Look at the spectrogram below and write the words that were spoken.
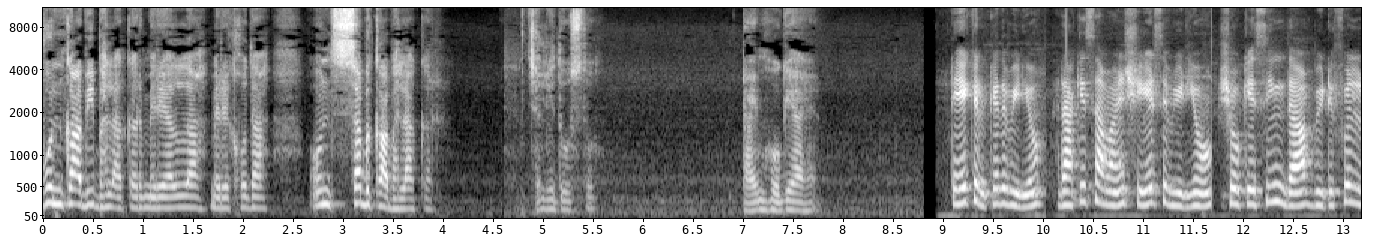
उनका भी भला कर मेरे अल्लाह, मेरे खुदा, उन सब का भला कर। चलिए दोस्तों टाइम हो गया है video. Rakesh Sawan shares a video showcasing the beautiful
